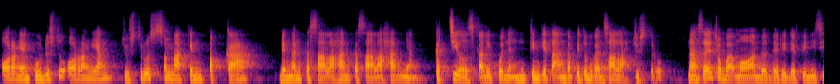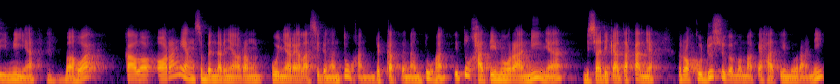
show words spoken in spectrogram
orang yang kudus tuh orang yang justru semakin peka dengan kesalahan-kesalahan yang kecil sekalipun yang mungkin kita anggap itu bukan salah justru. Nah, saya coba mau ambil dari definisi ini ya, Mhm. bahwa kalau orang yang sebenarnya orang punya relasi dengan Tuhan, dekat dengan Tuhan, itu hati nuraninya bisa dikatakan ya, Roh Kudus juga memakai hati nurani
